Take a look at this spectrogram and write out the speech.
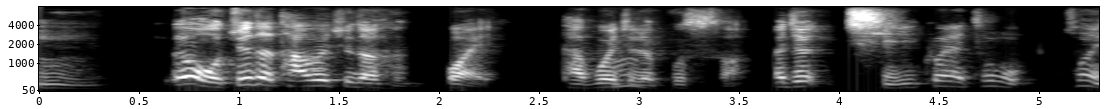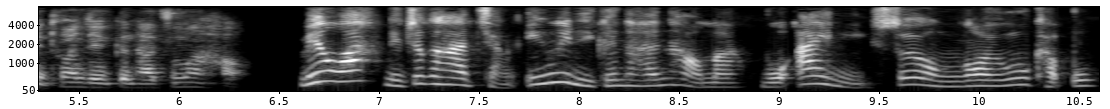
嗯，因为我觉得他会觉得很怪，他不会觉哦得不爽，他就奇怪，这么说你突然间跟他这么好，没有啊，你就跟他讲，因为你跟他很好嘛，我爱你，所以我爱屋可不。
